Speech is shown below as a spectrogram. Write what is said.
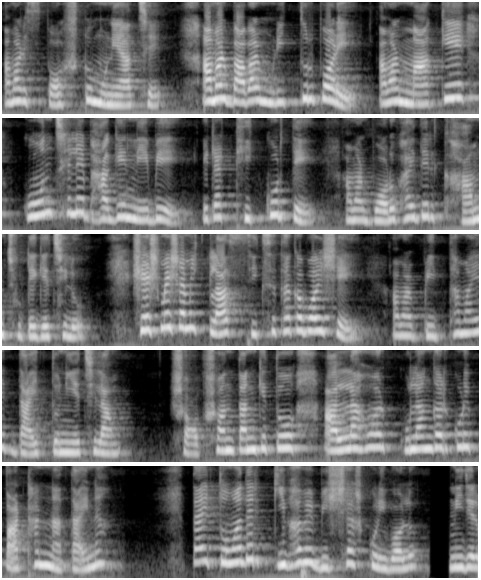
আমার স্পষ্ট মনে আছে, আমার বাবার মৃত্যুর পরে আমার মাকে কোন ছেলে ভাগে নেবে এটা ঠিক করতে আমার বড় ভাইদের ঘাম ছুটে গেছিল। শেষমেশ আমি ক্লাস সিক্সে থাকা বয়সেই আমার বৃদ্ধা মায়ের দায়িত্ব নিয়েছিলাম। সব সন্তানকে তো আল্লাহ আর কুলাঙ্গার করে পাঠান না, তাই না? তাই তোমাদের কীভাবে বিশ্বাস করি বলো? নিজের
